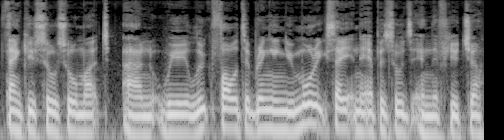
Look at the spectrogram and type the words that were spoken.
thank you so, so much. And we look forward to bringing you more exciting episodes in the future.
